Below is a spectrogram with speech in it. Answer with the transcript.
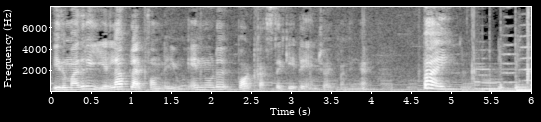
இது மாதிரி எல்லா பிளாட்ஃபார்ம்லேயும் என்னோடய பாட்காஸ்ட்டை கேட்டு என்ஜாய் பண்ணுங்கள் பாய்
